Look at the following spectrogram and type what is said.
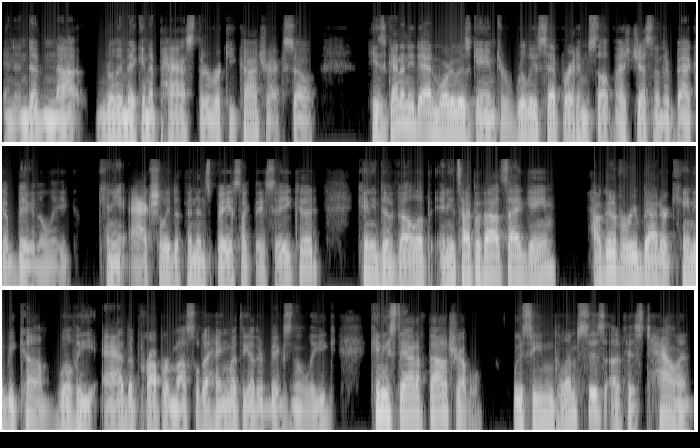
and end up not really making it past their rookie contract. So He's going to need to add more to his game to really separate himself as just another backup big in the league. Can he actually defend in space like they say he could? Can he develop any type of outside game? How good of a rebounder can he become? Will he add the proper muscle to hang with the other bigs in the league? Can he stay out of foul trouble? We've seen glimpses of his talent,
